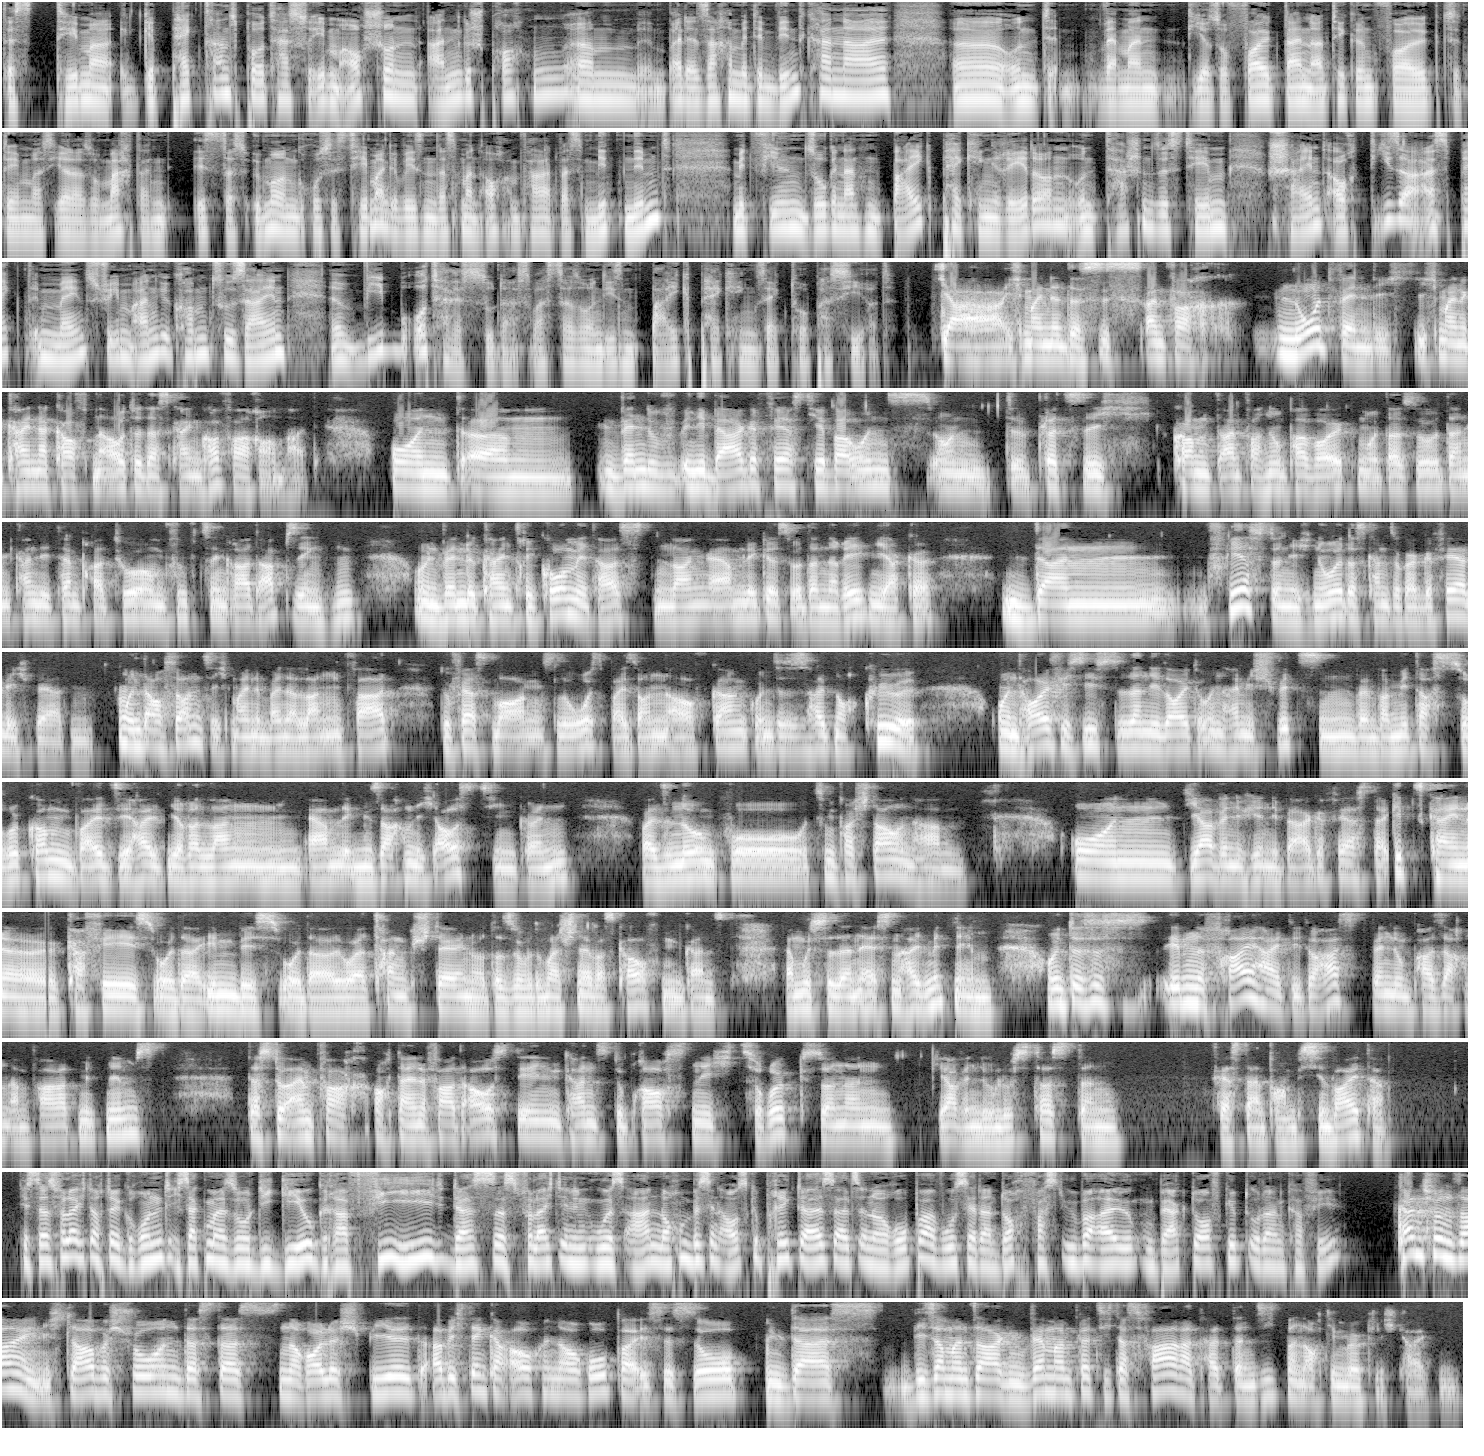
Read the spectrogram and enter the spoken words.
Das Thema Gepäcktransport hast du eben auch schon angesprochen ähm, bei der Sache mit dem Windkanal. Äh, und wenn man dir so folgt, deinen Artikeln folgt, dem, was ihr da so macht, dann ist das immer ein großes Thema gewesen, dass man auch am Fahrrad was mitnimmt. Mit vielen sogenannten Bikepacking-Rädern und Taschensystemen scheint auch dieser Aspekt im Mainstream angekommen zu sein. Äh, wie beurteilst du das, was da so in diesem Bikepacking-Sektor passiert? Ja, ich meine, das ist einfach notwendig. Ich meine, keiner kauft ein Auto, das keinen Kofferraum hat. Und ähm, wenn du in die Berge fährst hier bei uns und äh, plötzlich kommt einfach nur ein paar Wolken oder so, dann kann die Temperatur um 15 Grad absinken. Und wenn du kein Trikot mit hast, ein langärmliches oder eine Regenjacke, dann frierst du nicht nur, das kann sogar gefährlich werden. Und auch sonst, ich meine, bei einer langen Fahrt, du fährst morgens los bei Sonnenaufgang und es ist halt noch kühl. Und häufig siehst du dann die Leute unheimlich schwitzen, wenn wir mittags zurückkommen, weil sie halt ihre langen, ärmeligen Sachen nicht ausziehen können, weil sie nirgendwo zum Verstauen haben. Und ja, wenn du hier in die Berge fährst, da gibt's keine Cafés oder Imbiss oder, oder Tankstellen oder so, wo du mal schnell was kaufen kannst. Da musst du dein Essen halt mitnehmen. Und das ist eben eine Freiheit, die du hast, wenn du ein paar Sachen am Fahrrad mitnimmst, dass du einfach auch deine Fahrt ausdehnen kannst. Du brauchst nicht zurück, sondern ja, wenn du Lust hast, dann fährst du einfach ein bisschen weiter. Ist das vielleicht auch der Grund, ich sag mal so, die Geografie, dass das vielleicht in den USA noch ein bisschen ausgeprägter ist als in Europa, wo es ja dann doch fast überall irgendein Bergdorf gibt oder ein Café? Kann schon sein. Ich glaube schon, dass das eine Rolle spielt. Aber ich denke auch in Europa ist es so, dass, wie soll man sagen, wenn man plötzlich das Fahrrad hat, dann sieht man auch die Möglichkeiten.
